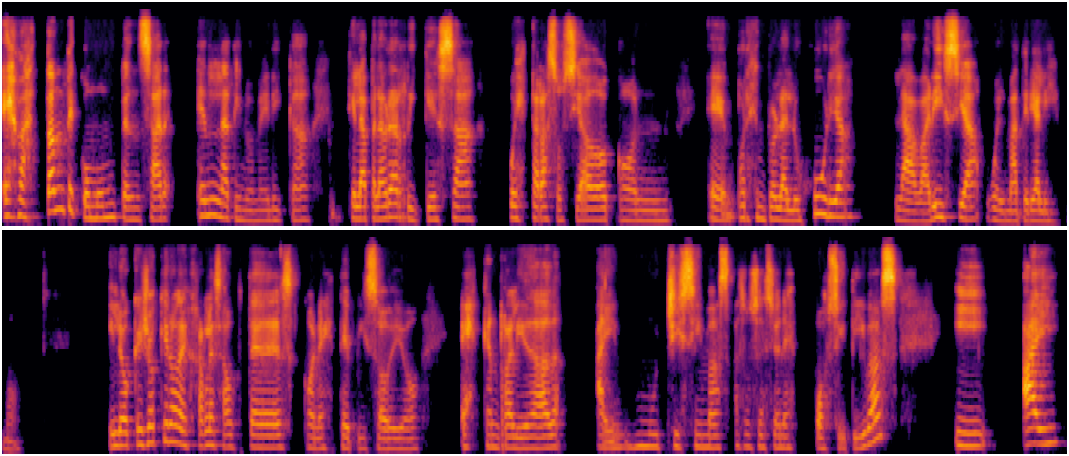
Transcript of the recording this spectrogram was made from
es bastante común pensar en Latinoamérica que la palabra riqueza puede estar asociado con, eh, por ejemplo, la lujuria, la avaricia o el materialismo. Y lo que yo quiero dejarles a ustedes con este episodio es que en realidad hay muchísimas asociaciones positivas y hay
